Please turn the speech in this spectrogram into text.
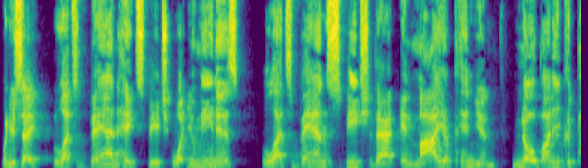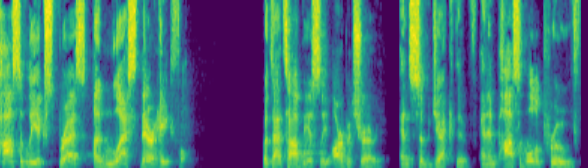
When you say, let's ban hate speech, what you mean is, let's ban speech that, in my opinion, nobody could possibly express unless they're hateful. But that's obviously arbitrary and subjective and impossible to prove.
